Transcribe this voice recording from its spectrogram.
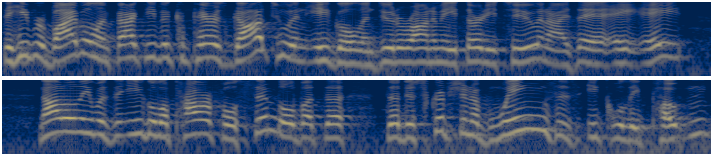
The Hebrew Bible, in fact, even compares God to an eagle in Deuteronomy 32 and Isaiah 8 8. Not only was the eagle a powerful symbol, but the, the description of wings is equally potent.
